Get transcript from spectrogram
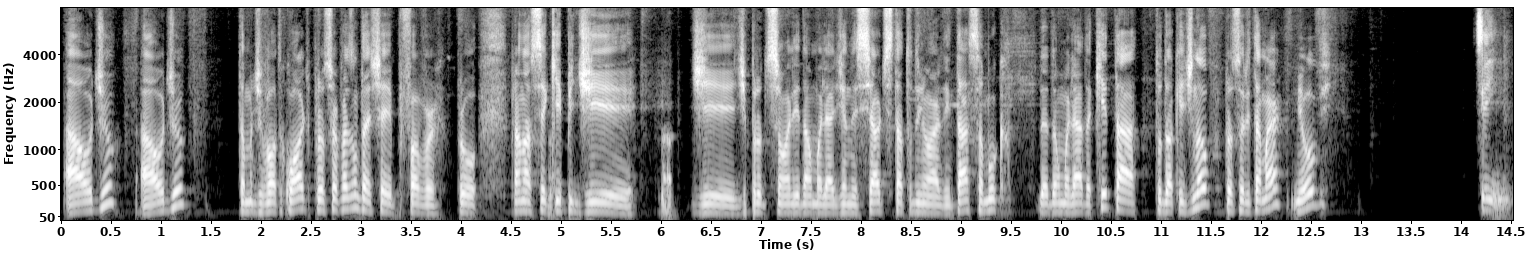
Áudio, áudio. Estamos de volta com o áudio. Professor, faz um teste aí, por favor, para nossa equipe de, de, de, produção ali dar uma olhadinha nesse áudio, se está tudo em ordem, tá? Samuca, dá uma olhada aqui, tá tudo ok de novo? Professor Itamar, me ouve? Sim.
